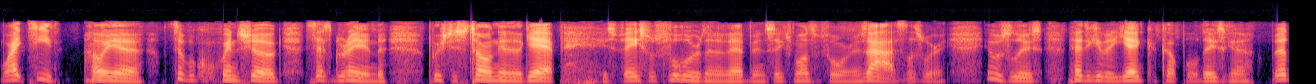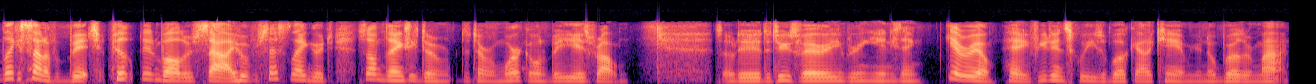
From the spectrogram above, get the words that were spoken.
white teeth. Oh, yeah. Typical Quinn shrug. Seth grinned, pushed his tongue into the gap. His face was fuller than it had been six months before, and his eyes less weary. It was loose. Had to give it a yank a couple of days ago. But like a son of a bitch, Philip didn't bother to sigh over Seth's language. Some things he determined weren't going to be his problem. So did the tooth fairy bring you anything? Get real. Hey, if you didn't squeeze a buck out of Cam, you're no brother of mine.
